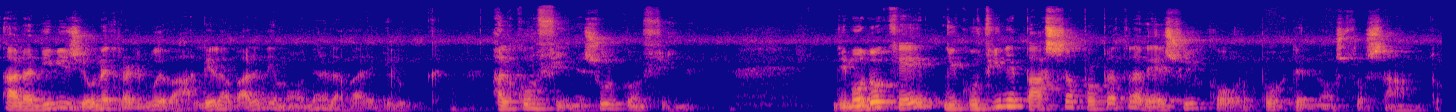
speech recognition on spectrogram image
alla divisione tra le due valli, la valle di Modena e la valle di Lucca, al confine, sul confine. Di modo che il confine passa proprio attraverso il corpo del nostro santo,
